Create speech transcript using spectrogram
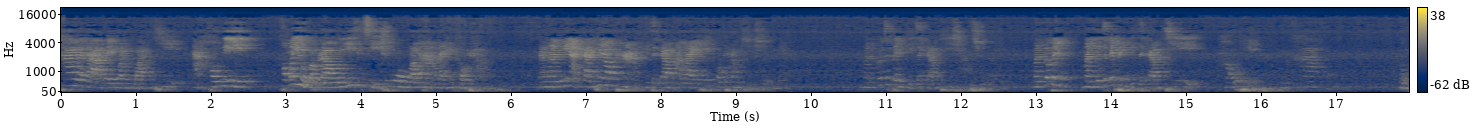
ฆ่าเวลาไปวันๆที่อะ เขามีเขามาอยู่กับเรา 24 ชั่วโมง เราหาอะไรให้เขาทำดังนั้นเนี่ยการที่เราหากิจกรรมอะไรให้เขาทำเฉยๆเนี่ย มันก็จะเป็นกิจกรรมที่ฉาบฉวย มันก็เป็นมันก็จะไม่เป็นกิจกรรมที่เขาเห็นคุณค่าของตรง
